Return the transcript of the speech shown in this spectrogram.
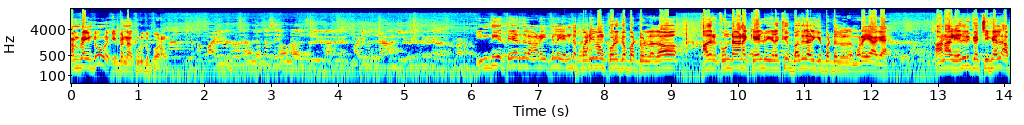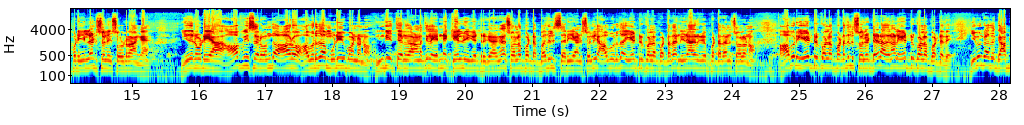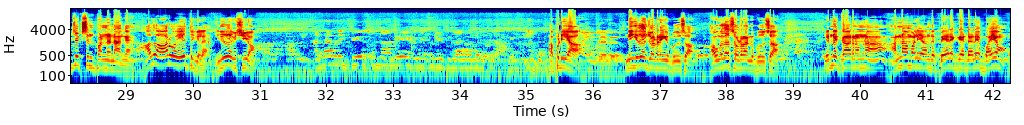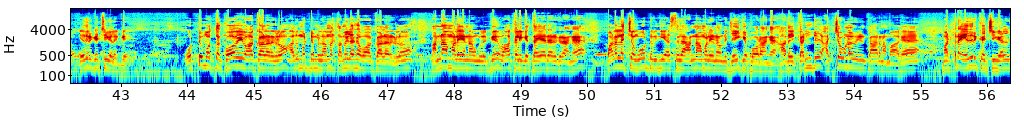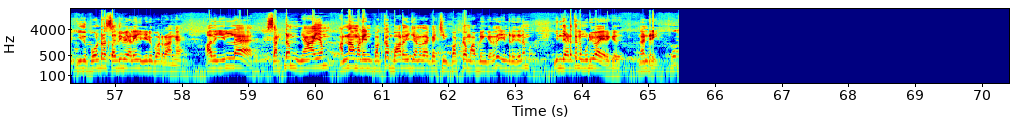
கம்ப்ளைண்ட்டும் இப்போ நான் கொடுக்க போகிறோம் இந்திய தேர்தல் ஆணையத்தில் எந்த படிவம் கொடுக்கப்பட்டுள்ளதோ அதற்கு உண்டான கேள்விகளுக்கு பதில் அளிக்கப்பட்டுள்ளது முறையாக. ஆனால் எதிர்க்கட்சிகள் அப்படி இல்லைன்னு சொல்லி சொல்கிறாங்க இதனுடைய ஆஃபீஸர் வந்து ஆரோ அவர் தான் முடிவு பண்ணணும். இந்திய தேர்தல் ஆணையத்தில் என்ன கேள்வி கேட்டிருக்காங்க சொல்லப்பட்ட பதில் சரியான்னு சொல்லி அவர் தான் ஏற்றுக்கொள்ளப்பட்டதா நிராகரிக்கப்பட்டதான்னு சொல்லணும். அவர் ஏற்றுக்கொள்ளப்பட்டதுன்னு சொல்லிட்டாரு அதனால் ஏற்றுக்கொள்ளப்பட்டது. இவங்க அதுக்கு அப்ஜெக்ஷன் பண்ணினாங்க. அது ஆர்ஓ ஏற்றுக்கல இதுதான் விஷயம். அப்படியா? நீங்கள் தான் சொல்கிறீங்க புதுசாக அவங்க தான் சொல்கிறாங்க புதுசாக என்ன காரணம்னா அண்ணாமலை அந்த பேரை கேட்டாலே பயம் எதிர்க்கட்சிகளுக்கு. ஒட்டுமொத்த கோவை வாக்காளர்களும் அது மட்டும் இல்லாமல் தமிழக வாக்காளர்களும் அண்ணாமலையன் அவங்களுக்கு வாக்களிக்க தயாராக இருக்கிறாங்க. பல லட்சம் ஓட்டு வித்தியாசத்தில் அண்ணாமலையன் அவங்க ஜெயிக்க போகிறாங்க அதை கண்டு அச்ச உணர்வின் காரணமாக மற்ற எதிர்க்கட்சிகள் இது போன்ற சதிவேலையில் ஈடுபடுறாங்க. அது இல்லை சட்டம் நியாயம் அண்ணாமலையின் பக்கம் பாரதிய ஜனதா கட்சியின் பக்கம் அப்படிங்கிறது இன்றைய தினம் இந்த இடத்துல முடிவாக இருக்குது நன்றி.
